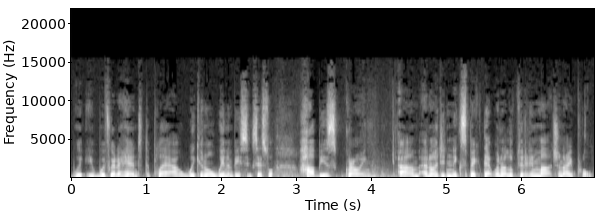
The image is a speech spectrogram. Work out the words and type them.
we, have got a hand to the plough. We can all win and be successful. Hub is growing, um, and I didn't expect that when I looked at it in March and April.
